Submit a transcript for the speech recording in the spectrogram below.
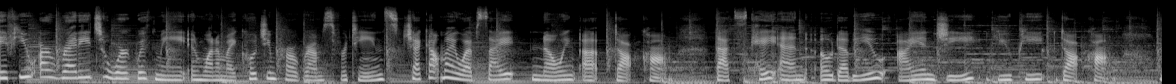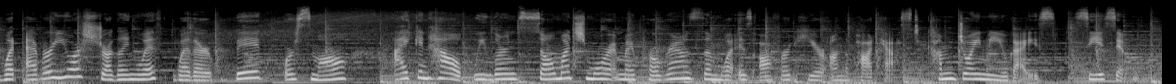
If you are ready to work with me in one of my coaching programs for teens, check out my website, knowingup.com. That's K N O W I N G U P.com. Whatever you are struggling with, whether big or small, I can help. We learn so much more in my programs than what is offered here on the podcast. Come join me, you guys. See you soon.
